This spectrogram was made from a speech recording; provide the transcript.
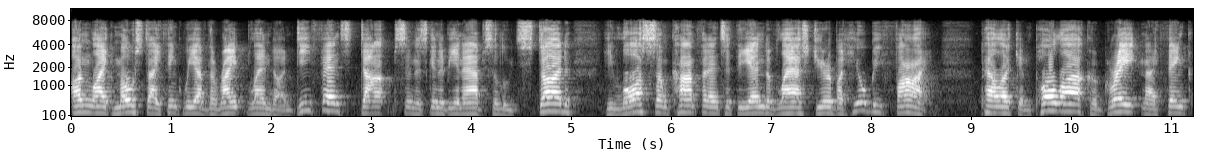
unlike most, I think we have the right blend on defense. Dobson is going to be an absolute stud. He lost some confidence at the end of last year, but he'll be fine. Pelech and Pulock are great, and I think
